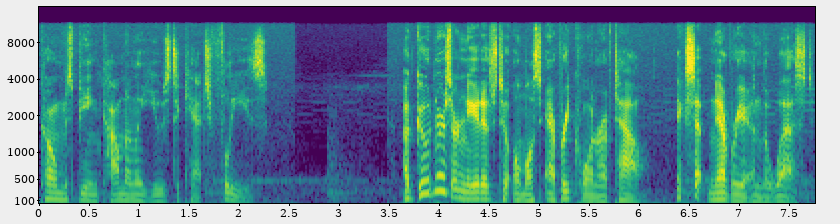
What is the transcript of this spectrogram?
combs being commonly used to catch fleas. Agudners are natives to almost every corner of Tal, except Nevria in the west,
